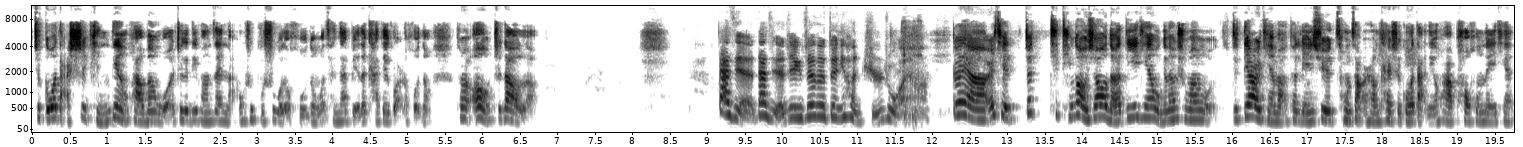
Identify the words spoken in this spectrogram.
就给我打视频电话问我这个地方在哪儿，我说不是我的活动，我参加别的咖啡馆的活动。他说哦，知道了。大姐大姐这个真的对你很执着呀。对呀、而且这挺挺搞笑的。第一天我跟他说完，我就第二天吧，他连续从早上开始给我打电话炮轰那一天，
